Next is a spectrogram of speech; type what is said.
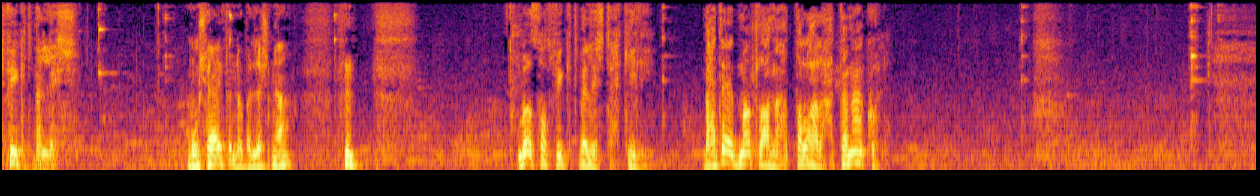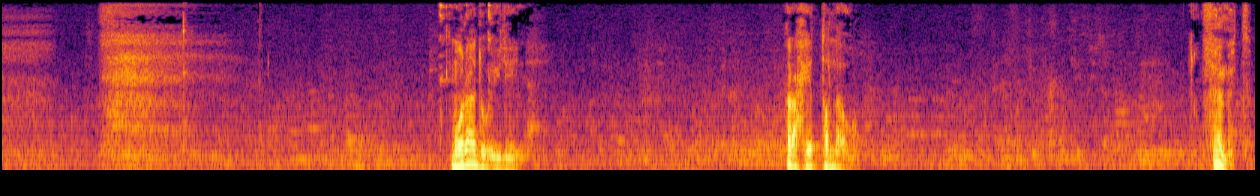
فيك تبلش. مو شايف إنه بلشنا؟ بقصد فيك تبلش تحكي لي. بعتقد ما طلعنا هالطلعة لحتى ناكل. مراد وإيلين. راح يتطلقوا. فهمت.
